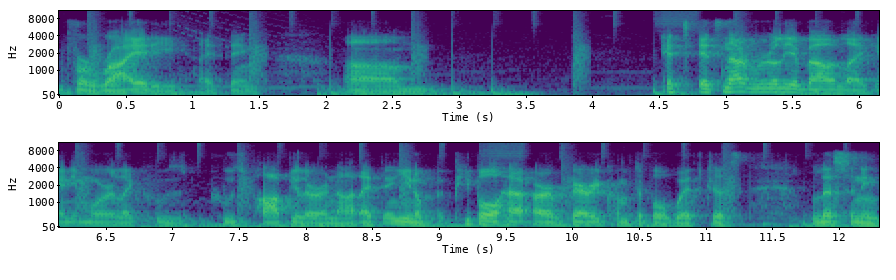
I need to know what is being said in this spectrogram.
variety, I think, um, it's it's not really about like anymore like who's who's popular or not. I think you know people ha- are very comfortable with just listening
